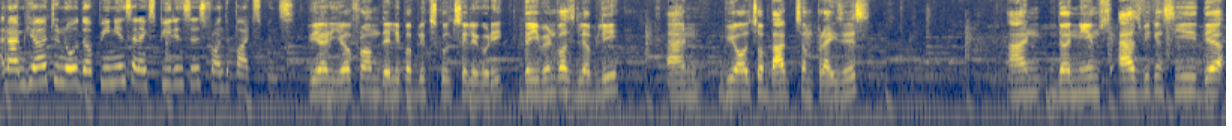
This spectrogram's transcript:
and I'm here to know the opinions and experiences from the participants. We are here from Delhi Public School Siliguri. The event was lovely, and we also bagged some prizes and the names as we can see the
